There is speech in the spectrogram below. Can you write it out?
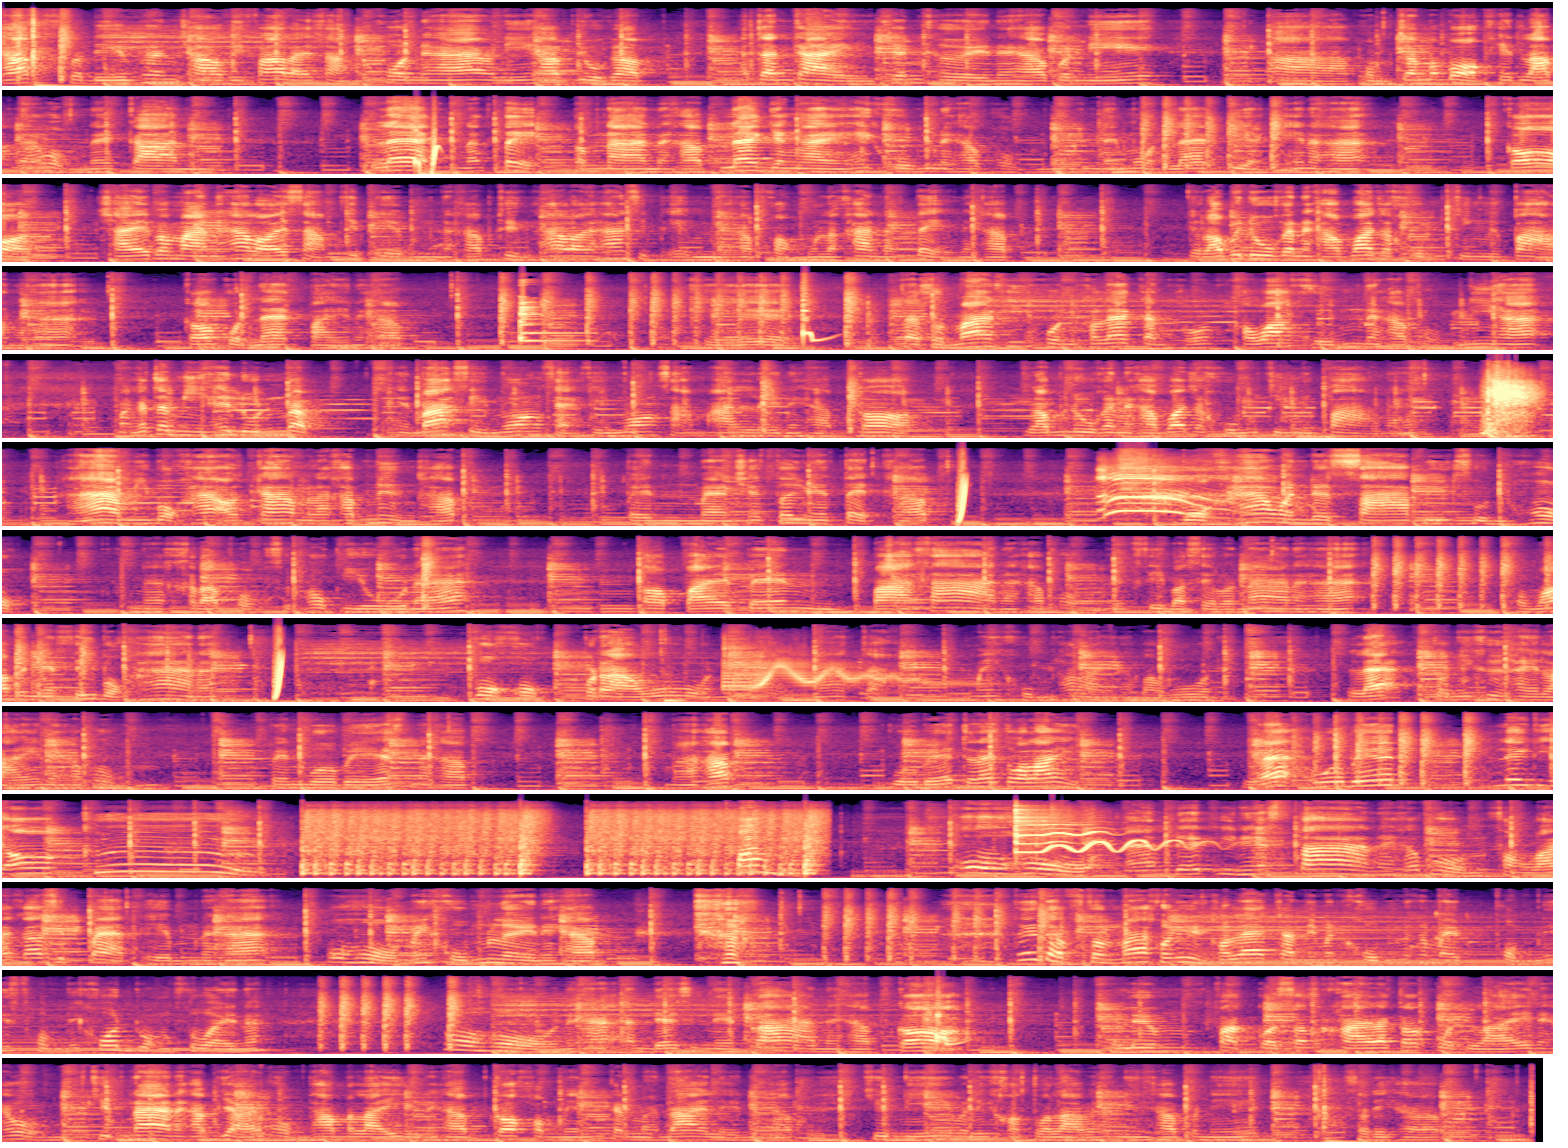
ครับ สวัสดีเพื่อนชาวฟีฟ่าไลฟ์สามทุกคนนะฮะ วันนี้ครับอยู่กับอาจารย์ไก่เช่นเคยนะครับ วันนี้ผมจะมาบอกเคล็ดลับนะครับผมในการแลกนักเตะตำนานนะครับ แลกยังไงให้คุ้มนะครับผมในโหมดแลกเปลี่ยนนี้นะฮะ ก็ใช้ประมาณ 530M นะครับถึง 550M นะครับของมูลค่านักเตะนะครับ เดี๋ยวเราไปดูกันนะครับว่าจะคุ้มจริงหรือเปล่านะฮะ ก็กดแลกไปนะครับ โอเค แต่ส่วนมากที่คนเขาแลกกันเขาเขาว่าคุ้มนะครับ ผมนี่ฮะมันก็จะมีให้ลุ้นแบบเห็นว่าสีม่วงแสงสีม่วง 3 อันเลยนะครับ ก็เรามาดูกันนะครับ ว่าจะคุ้มจริงหรือเปล่านะอ่ามีบวก5ออสการ์มาแล้วครับ1ครับ เป็นแมนเชสเตอร์ยูไนเต็ดครับบวก5วันเดอร์ซาปี06 นะครับผม06ยูนะ ต่อไปเป็นบาซ่านะครับผม FC บาร์เซโลนานะฮะ ผมว่าเป็นเมสซี่บวก5นะ บวก6บราโวนะน่าจะไม่คุ้มเท่าไหร่นะบราโวและตัวนี้คือไฮไลท์นะครับผมเป็นเวอร์เบสนะครับ มาครับเวอร์เบสจะได้ตัวอะไร และเวอร์เบสเลขที่ออกคือปั้งโอ้โหแอนเดสอินเนสตานะครับผม 298M นะฮะ โอ้โห ไม่คุ้มเลยนะครับ เฮ้ยแต่ส่วนมากคนอื่นเขาแลกกันนี่มันคุ้มนะทำไมผมนี่ผมนี่โคตรดวงซวยนะ โอ้โหนะฮะอันเดซิเนต้านะครับ ก็อย่าลืมฝากกด subscribe แล้วก็กดไลค์นะครับผมคลิปหน้านะครับ อยากให้ผมทำอะไรอีกนะครับ ก็คอมเมนต์กันมาได้เลยนะครับ คลิปนี้วันนี้ขอตัวลาไปเท่านี้ครับ วันนี้ สวัสดีครับ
